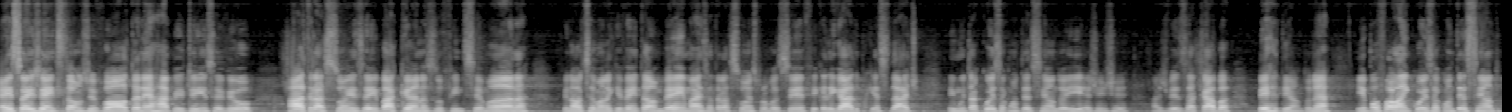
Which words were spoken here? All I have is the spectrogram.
É isso aí, gente. Estamos de volta, né? Rapidinho, você viu? Atrações aí bacanas no fim de semana. Final de semana que vem também, mais atrações para você. Fica ligado, porque a cidade tem muita coisa acontecendo aí, a gente às vezes acaba perdendo, né? E por falar em coisa acontecendo,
